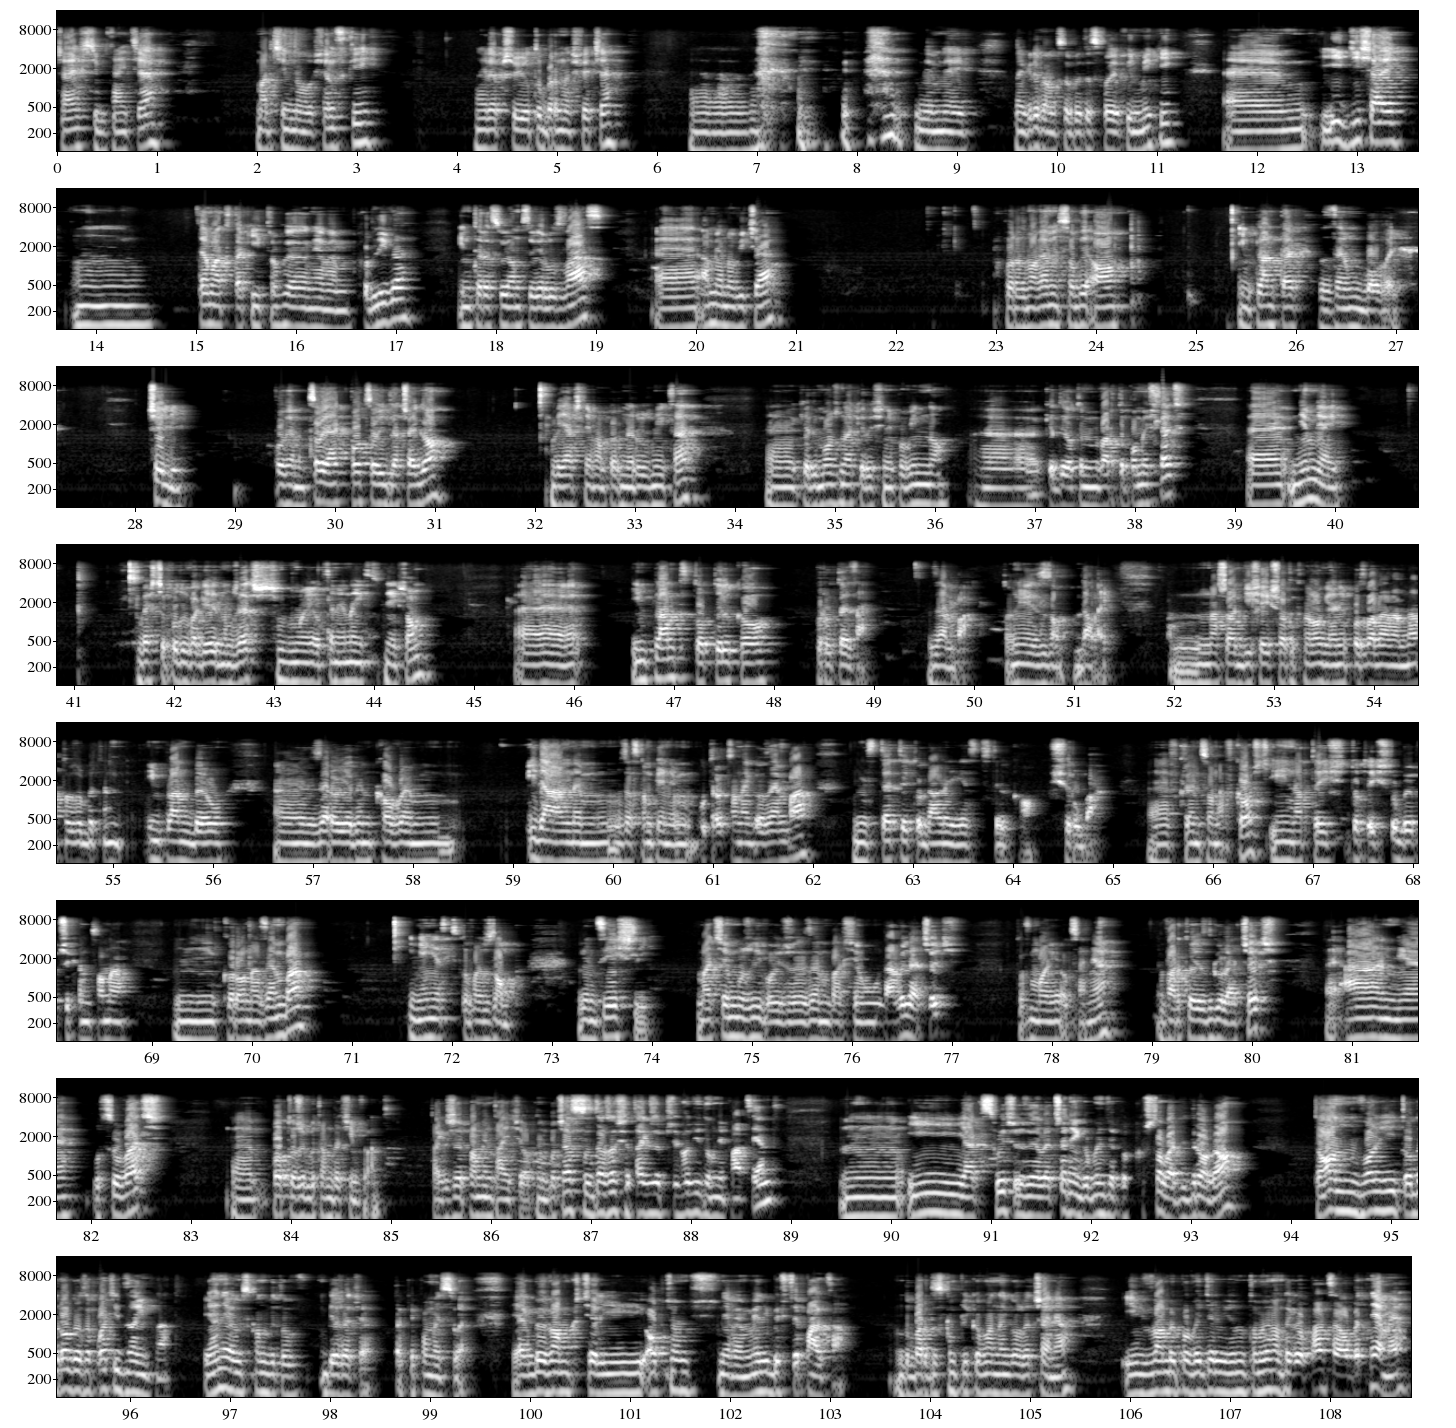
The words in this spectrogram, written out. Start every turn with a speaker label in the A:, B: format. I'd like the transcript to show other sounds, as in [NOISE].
A: Cześć, witajcie. Marcin Nowosielski, najlepszy youtuber na świecie. Eee, [LAUGHS] Niemniej nagrywam sobie te swoje filmiki. Eee, I dzisiaj mm, temat taki trochę, nie wiem, chodliwy, interesujący wielu z Was, eee, a mianowicie porozmawiamy sobie o implantach zębowych. Czyli powiem co, jak, po co i dlaczego. Wyjaśnię Wam pewne różnice, e, kiedy można, kiedy się nie powinno, e, kiedy o tym warto pomyśleć. E, Niemniej, weźcie pod uwagę jedną rzecz, w mojej ocenie najistotniejszą. Implant to tylko proteza zęba. To nie jest ząb dalej. Nasza dzisiejsza technologia nie pozwala nam na to, żeby ten implant był zero-jedynkowym, idealnym zastąpieniem utraconego zęba. Niestety to dalej jest tylko śruba e, wkręcona w kość i na tej, do tej śruby przykręcona mm, korona zęba i nie jest to wasz ząb. Więc jeśli macie możliwość, że zęba się da wyleczyć, to w mojej ocenie warto jest go leczyć, e, a nie usuwać e, po to, żeby tam dać implant. Także pamiętajcie o tym, bo często zdarza się tak, że przychodzi do mnie pacjent i jak słyszy, że leczenie go będzie kosztować drogo, to on woli to drogo zapłacić za implant. Ja nie wiem skąd wy to bierzecie, takie pomysły. Jakby wam chcieli obciąć, nie wiem, mielibyście palca do bardzo skomplikowanego leczenia i wam by powiedzieli, że no to my wam tego palca obetniemy,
